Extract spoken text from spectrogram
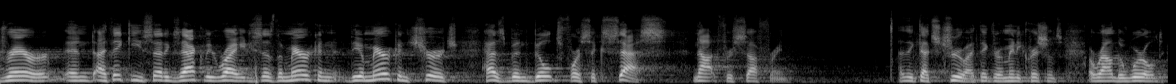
Dreher, and I think he said exactly right. He says the American, the American church has been built for success, not for suffering. I think that's true. I think there are many Christians around the world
